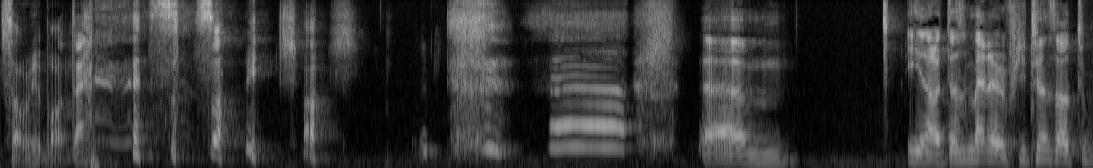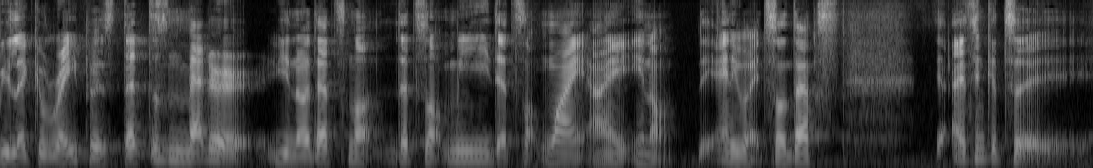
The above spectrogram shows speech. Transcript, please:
Sorry about that. Sorry, Josh. um, you know, it doesn't matter if he turns out to be like a rapist. That doesn't matter. You know, that's not that's not me. That's not why I. You know. Anyway, so that's. I think it's a.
